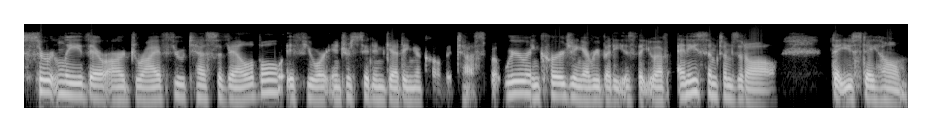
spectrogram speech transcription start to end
certainly there are drive through tests available if you are interested in getting a covid test but we're encouraging everybody is that you have any symptoms at all that you stay home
